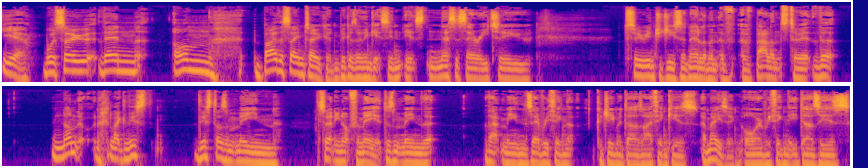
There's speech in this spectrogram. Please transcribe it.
Yeah. Well, so then on by the same token, because I think it's in, it's necessary to to introduce an element of, of balance to it that none like this this doesn't mean certainly not for me, it doesn't mean that that means everything that Kojima does I think is amazing or everything that he does is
